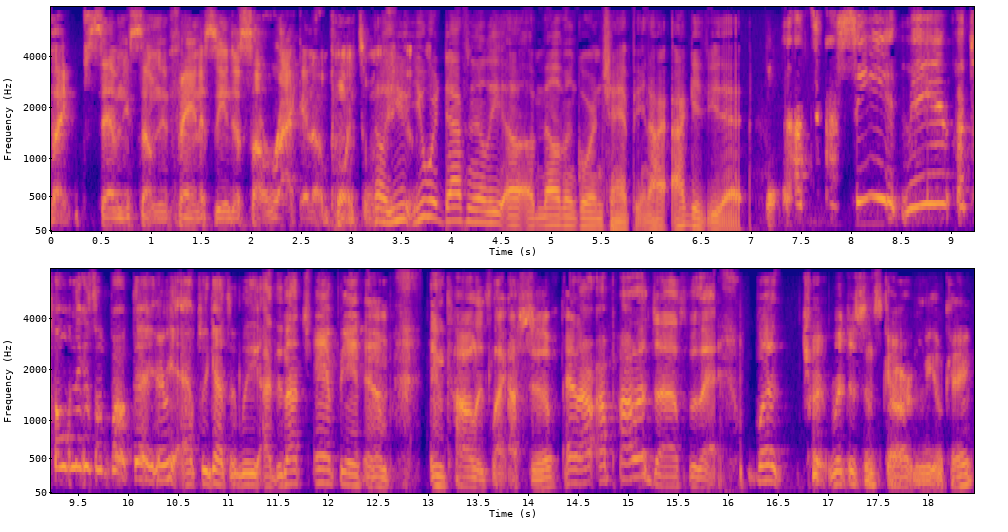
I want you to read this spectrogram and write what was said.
like seventy something in fantasy, and just started racking up points. No, you you were definitely a, a Melvin Gordon champion. I, I give you that. I, I see it, man. I told niggas about that. He got to the league. I did not champion him in college like I should have, and I apologize for that. But Trent Richardson scarred me. Okay,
